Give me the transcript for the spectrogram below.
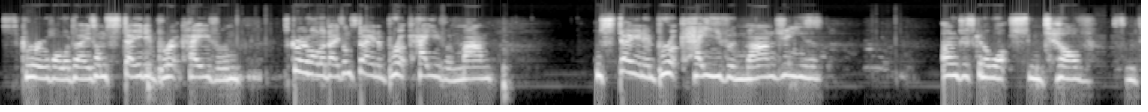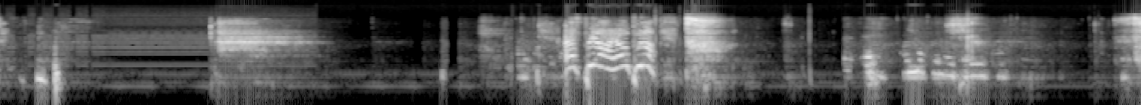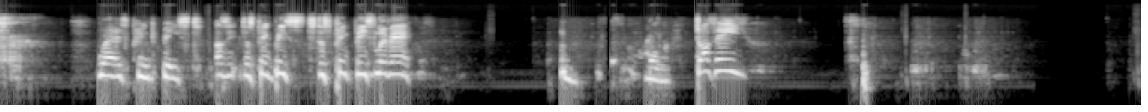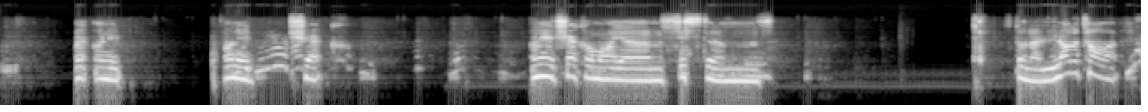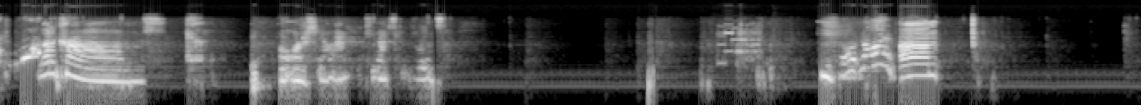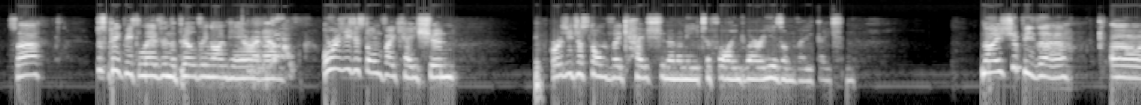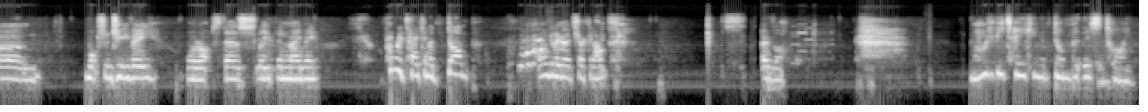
Screw holidays, I'm staying in Brookhaven. Screw holidays, I'm staying in Brookhaven, man. I'm staying in Brookhaven, man. Jesus. I'm just gonna watch some TV. Some TV. FBI, open up! I'm not gonna do Where's Pink Beast? Does it? Does Pink Beast? Does Pink Beast live here? Does he? I, I need. I need check. I need to check on my um systems. It's done a lot of time, a lot of crimes. Oh, honestly, I keep accidentally deleting stuff. Um. So, does Pigbeast live in the building I'm here right now? Or is he just on vacation? Or is he just on vacation and I need to find where he is on vacation? No, he should be there. Um, watching TV or upstairs sleeping, maybe. Probably taking a dump. I'm gonna go check it out. It's over. Why would he be taking a dump at this time?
